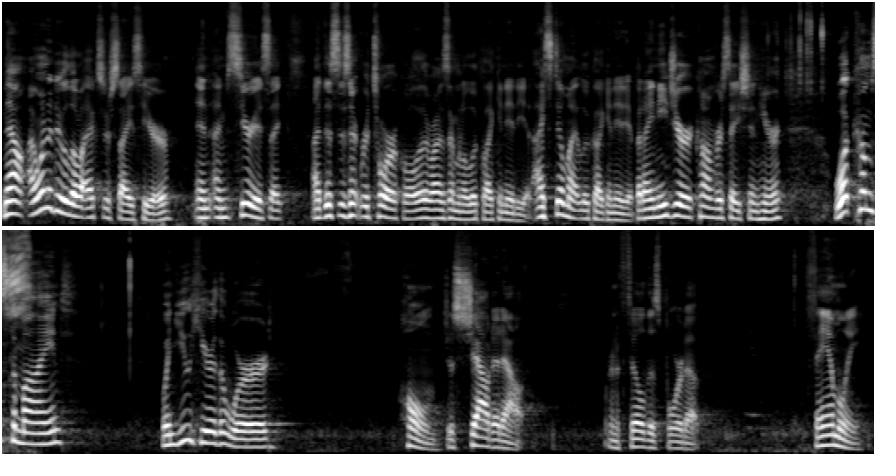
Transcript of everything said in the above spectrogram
Now, I want to do a little exercise here, and I'm serious. I, I, this isn't rhetorical, otherwise, I'm going to look like an idiot. I still might look like an idiot, but I need your conversation here. What comes to mind when you hear the word home? Just shout it out. We're going to fill this board up. Family. Family.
